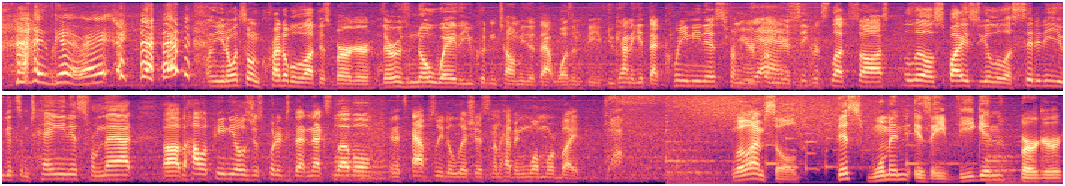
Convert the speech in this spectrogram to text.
it's good, right? You know what's so incredible about this burger? There is no way that you couldn't tell me that that wasn't beef. You kind of get that creaminess from your from your secret slut sauce, a little spice, you get a little acidity, you get some tanginess from that. Uh, the jalapenos just put it to that next level, and it's absolutely delicious. And I'm having one more bite. Yes. Well, I'm sold. This woman is a vegan burger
